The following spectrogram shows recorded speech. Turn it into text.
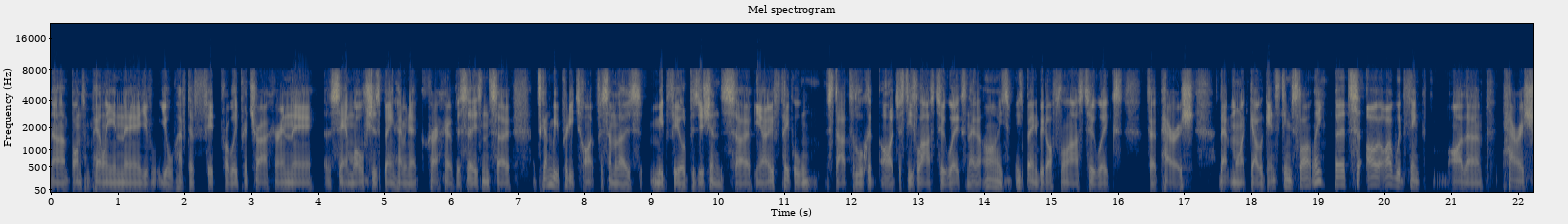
uh, Bontempelli in there. you will have to fit probably Petracca in there. Uh, Sam Walsh has been having a crack over the season, so it's going to be pretty tight for some of those midfield positions. So you know, if people start to look at oh just his last two weeks and they go oh he's he's been a bit off the last two weeks, for Parish, that might go against him slightly. But I, I, would think either Parish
